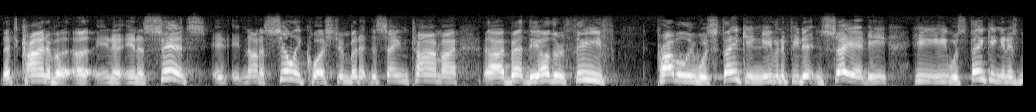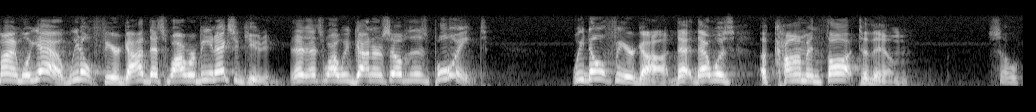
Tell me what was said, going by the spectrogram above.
that's kind of a, a, in a, in a sense, it, it, not a silly question, but at the same time, I, I bet the other thief probably was thinking, even if he didn't say it, he, he, he was thinking in his mind, well, yeah, we don't fear God. That's why we're being executed. That's why we've gotten ourselves to this point. We don't fear God. That, that was a common thought to them. So,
